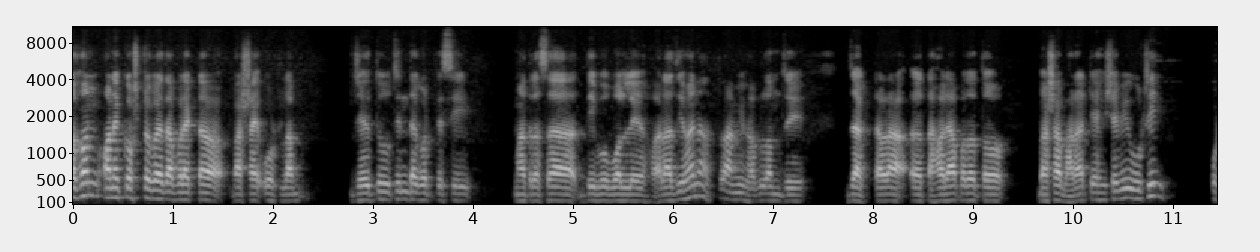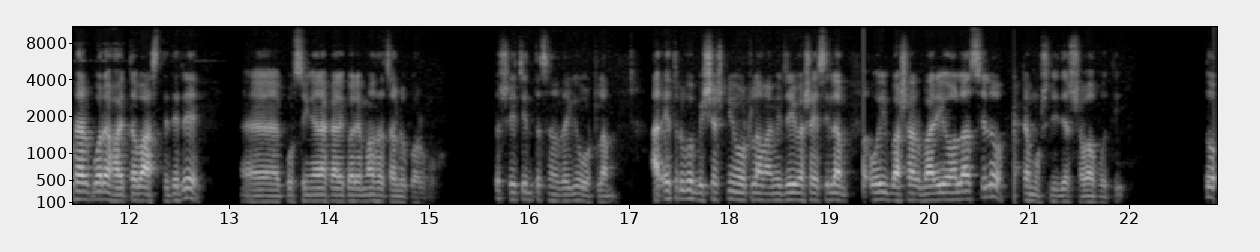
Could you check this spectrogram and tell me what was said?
তখন অনেক কষ্ট করে তারপর একটা বাসায় উঠলাম। যেহেতু চিন্তা করতেছি, মাদ্রাসা দিব বললে রাজি হয় না, তো আমি ভাবলাম যে যাক, তারা, তাহলে আপাতত বাসা ভাড়াটিয়া হিসেবেই উঠি। ওঠার পরে হয়তো বা আস্তে ধীরে কোচিং এর আকারে করে মাথা চালু করব। তো সেই চিন্তা চেতনা থেকে উঠলাম। আর এতটুকু বিশ্বাস নিয়ে উঠলাম, আমি যেই বাসায় ছিলাম, ওই বাসার বাড়িওয়ালা ছিল একটা মসজিদের সভাপতি। তো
